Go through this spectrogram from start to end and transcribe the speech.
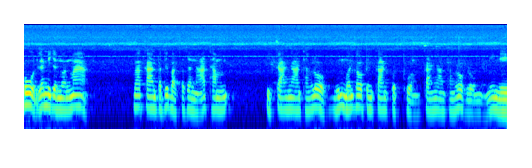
พูดและมีจำนวนมาก ว่าการปฏิบัติศาสนาทำอีกการงานทางโลกหรือเหมือนเขาเป็นการกดถ่วงการงานทางโลกลงอย่างนี้มี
